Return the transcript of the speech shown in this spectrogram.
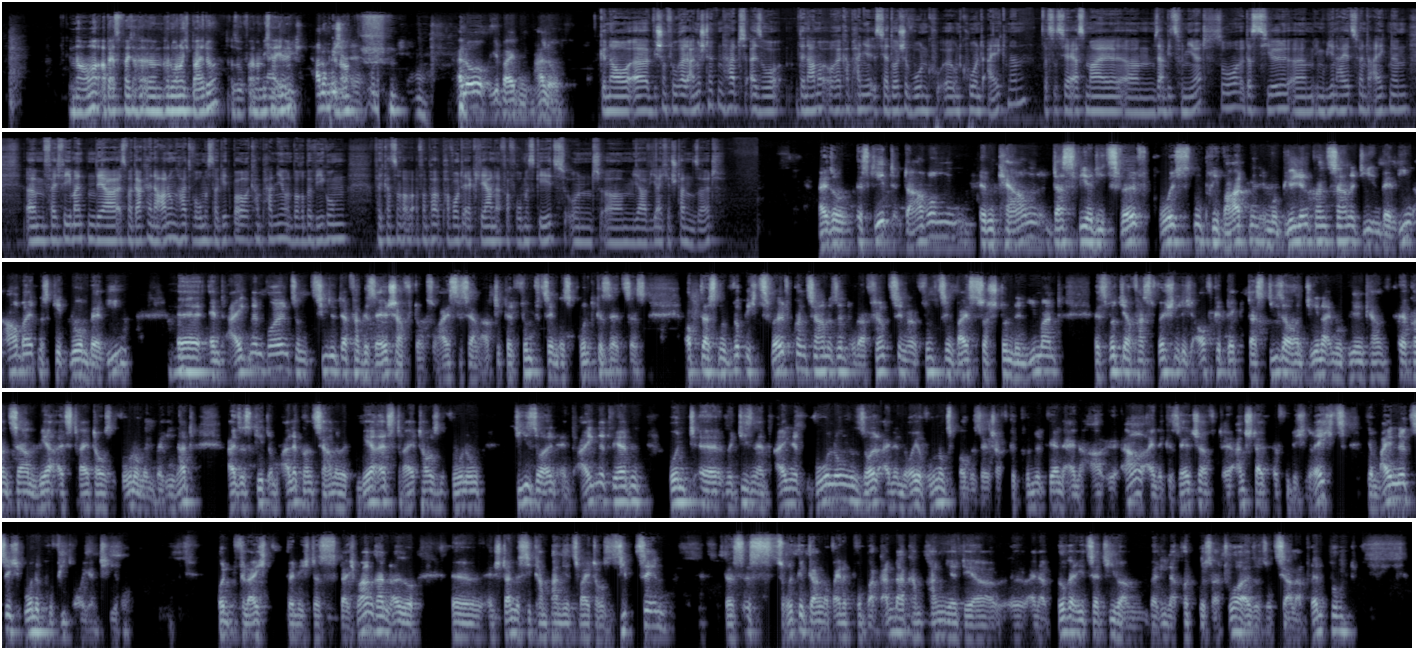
Genau, aber erst vielleicht ähm, hallo an euch beide, also vor allem Michael. Ja, hallo Michael. Genau. Hallo, ihr beiden, hallo. Genau, äh, wie schon Flo gerade angeschnitten hat, also der Name eurer Kampagne ist ja Deutsche Wohnen äh, und Co. enteignen. Das ist ja erstmal ähm, sehr ambitioniert, so das Ziel, ähm, Immobilienhaie zu enteignen. Ähm, vielleicht für jemanden, der erstmal gar keine Ahnung hat, worum es da geht bei eurer Kampagne und bei eurer Bewegung, vielleicht kannst du noch einfach ein paar, paar Worte erklären, einfach worum es geht und ähm, ja, wie ihr eigentlich entstanden seid. Also es geht darum im Kern, dass wir die zwölf größten privaten Immobilienkonzerne, die in Berlin arbeiten, es geht nur um Berlin, mhm. äh, enteignen wollen zum Ziel der Vergesellschaftung. So heißt es ja in Artikel 15 des Grundgesetzes. Ob das nun wirklich zwölf Konzerne sind oder 14 oder 15, weiß zur Stunde niemand. Es wird ja fast wöchentlich aufgedeckt, dass dieser und jener Immobilienkonzern mehr als 3000 Wohnungen in Berlin hat. Also es geht um alle Konzerne mit mehr als 3000 Wohnungen. Die sollen enteignet werden. Und äh, mit diesen enteigneten Wohnungen soll eine neue Wohnungsbaugesellschaft gegründet werden, eine AÖR, eine Gesellschaft äh, Anstalt öffentlichen Rechts, gemeinnützig, ohne Profitorientierung. Und vielleicht, wenn ich das gleich machen kann, also äh, entstanden ist die Kampagne 2017 das ist zurückgegangen auf eine Propagandakampagne der, äh, einer Bürgerinitiative am Berliner Cottbusser Tor, also sozialer Brennpunkt,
